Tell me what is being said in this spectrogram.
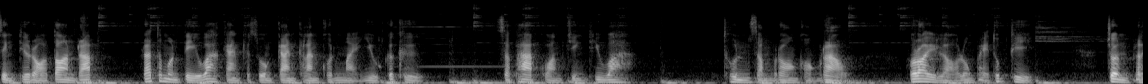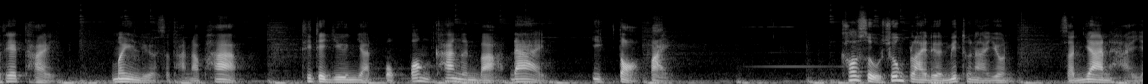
สิ่งที่รอต้อนรับรัฐมนตรีว่าการกระทรวงการคลังคนใหม่อยู่ก็คือ สภาพความจริงที่ว่า ทุนสำรองของเรา ร่อยหลอลงไปทุกที จนประเทศไทยไม่เหลือสถานภาพ ที่จะยืนหยัดปกป้องค่าเงินบาทได้อีกต่อไป เข้าสู่ช่วงปลายเดือนมิถุนายน สัญญาณหาย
